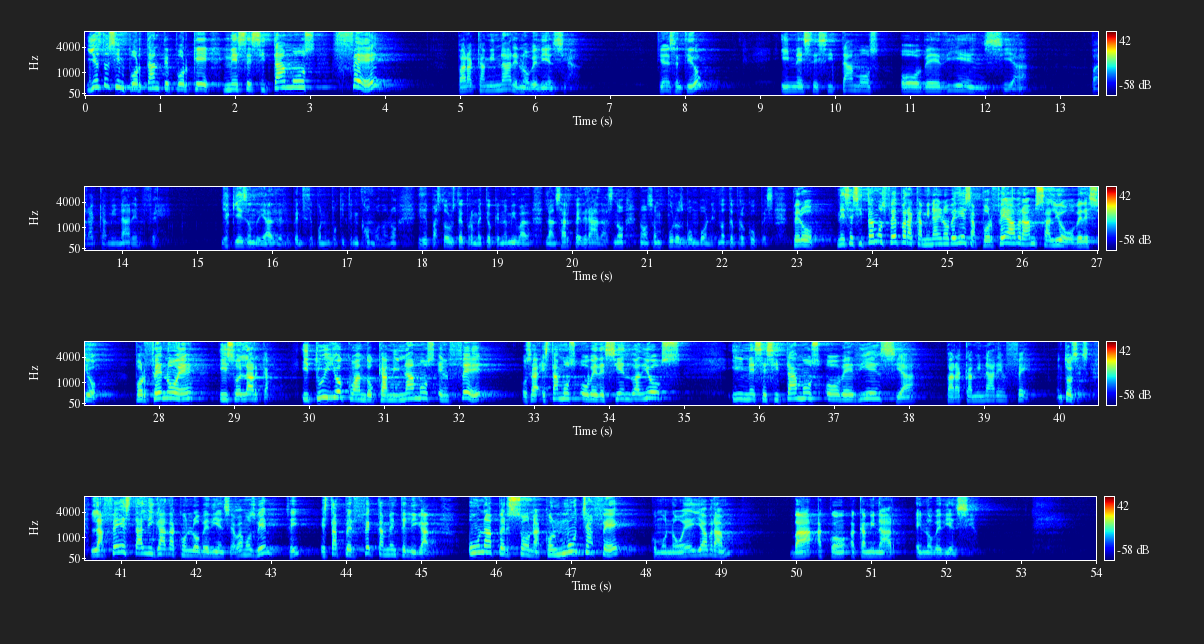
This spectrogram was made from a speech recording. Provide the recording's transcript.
Y esto es importante porque necesitamos fe para caminar en obediencia. ¿Tiene sentido? Y necesitamos obediencia para caminar en fe. Y aquí es donde ya de repente se pone un poquito incómodo, ¿no? Dice, pastor, usted prometió que no me iba a lanzar pedradas, ¿no? No, son puros bombones, no te preocupes. Pero necesitamos fe para caminar en obediencia. Por fe Abraham salió, obedeció. Por fe Noé hizo el arca. Y tú y yo cuando caminamos en fe, o sea, estamos obedeciendo a Dios. Y necesitamos obediencia para caminar en fe. Entonces, la fe está ligada con la obediencia. ¿Vamos bien? ¿Sí? Está perfectamente ligada. Una persona con mucha fe, como Noé y Abraham, va a, caminar en obediencia.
